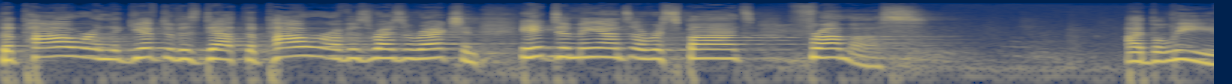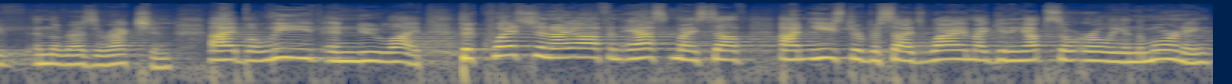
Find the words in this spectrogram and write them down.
the power and the gift of his death, the power of his resurrection, it demands a response from us. I believe in the resurrection. I believe in new life. The question I often ask myself on Easter, besides why am I getting up so early in the morning,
